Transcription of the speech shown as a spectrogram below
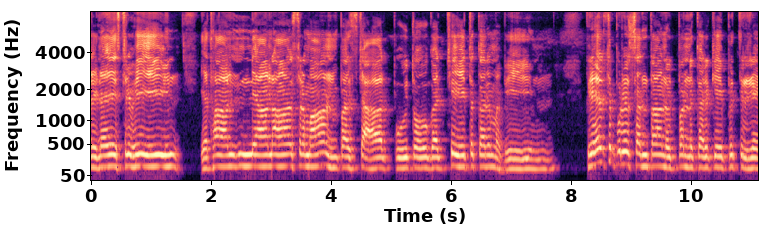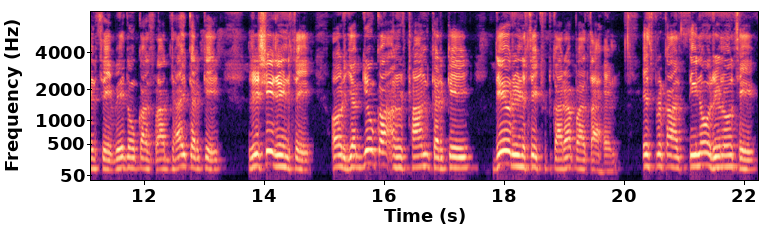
ऋण स्त्रिभी यथान्याश्रमान पश्चात पूतो गच्छेत कर्म भी। गृहस्थ पुरुष संतान उत्पन्न करके, पितृ ऋण से, वेदों का स्वाध्याय करके, ऋषि ऋण से और यज्ञों का अनुष्ठान करके देव ऋण से छुटकारा पाता है। इस प्रकार तीनों ऋणों से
